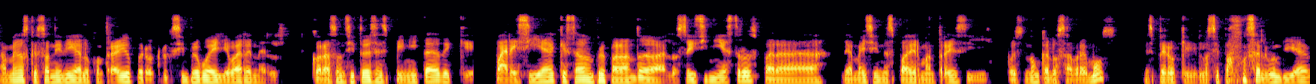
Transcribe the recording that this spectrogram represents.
a menos que Sony diga lo contrario, pero creo que siempre voy a llevar en el corazoncito esa espinita de que parecía que estaban preparando a los seis siniestros para The Amazing Spider-Man 3 y pues nunca lo sabremos. Espero que lo sepamos algún día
